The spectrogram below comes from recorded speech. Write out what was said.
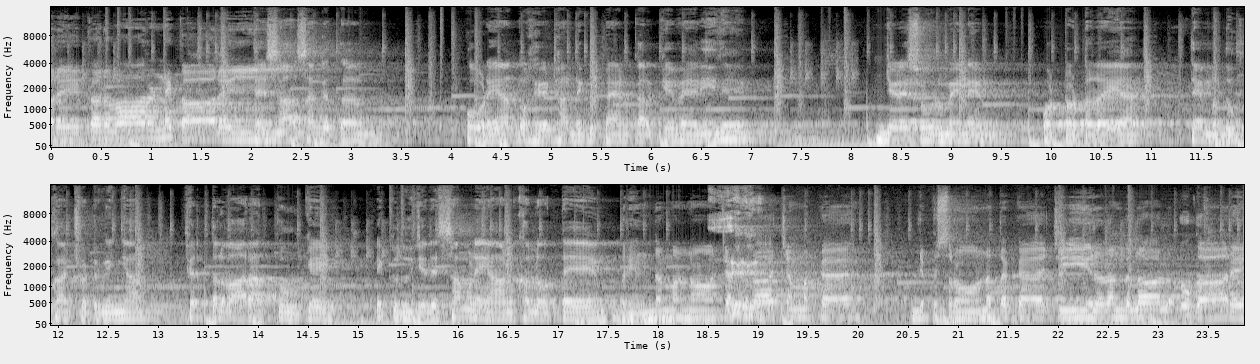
ਅਰੇ ਕਰਵਾਰ ਨਿਕਾਰੇ। ਤੇ ਸਾਧ ਸੰਗਤ ਘੋੜਿਆਂ ਤੋਂ ਹੇਠਾਂ ਡਿੱਗ ਪੈਣ ਕਰਕੇ ਵੈਰੀ ਦੇ। ਜਿਹੜੇ ਸੂਰਮੇ ਨੇ ਉਹ ਟੁੱਟ ਰਹੇ ਆ ਤੇ ਬੰਦੂਕਾਂ ਛੁੱਟ ਗਈਆਂ। ਫਿਰ ਤਲਵਾਰਾਂ ਧੂ ਕੇ ਇੱਕ ਦੂਜੇ ਦੇ ਸਾਹਮਣੇ ਆਣ ਖਲੋਤੇ। ਬ੍ਰਿੰਦ ਮਨੋ ਚੱਕਾ ਚਮਕੈ ਲਿਪ ਸਰੋਣ ਤਕੈ ਚੀਰ ਰੰਗ ਲਾਲ ਉਗਾਰੇ।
